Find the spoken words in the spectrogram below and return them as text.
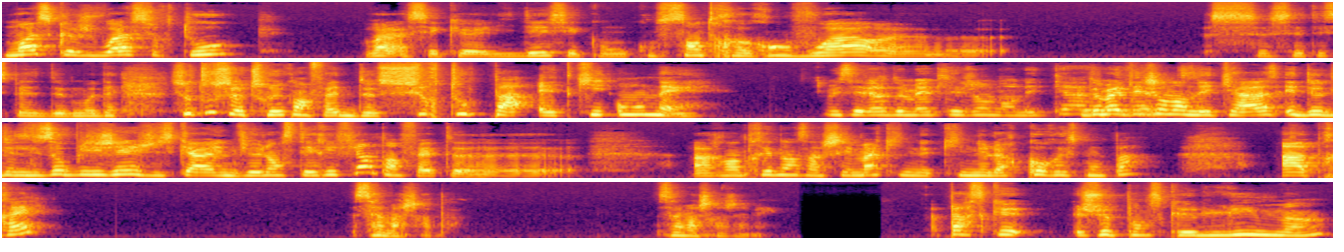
moi, ce que je vois surtout, voilà, c'est que l'idée, c'est qu'on qu'on s'entre-renvoie euh, ce- cette espèce de modèle. Surtout ce truc, en fait, de surtout pas être qui on est Mais c'est l'air de mettre les gens dans des cases. de mettre les gens dans des cases et de les obliger jusqu'à une violence terrifiante en fait euh, à rentrer dans un schéma qui ne, qui ne leur correspond pas. Après, ça marchera pas. Ça marchera jamais. Parce que je pense que l'humain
